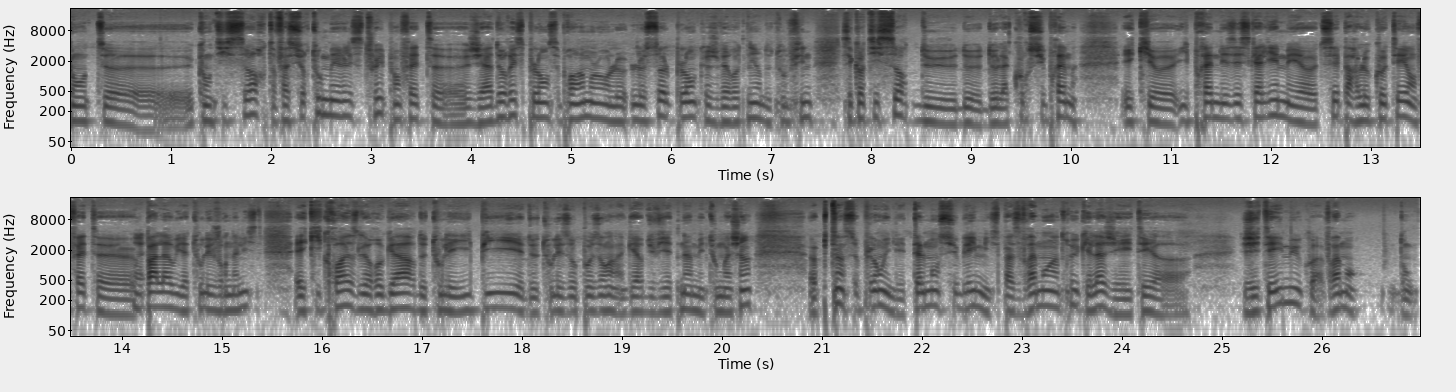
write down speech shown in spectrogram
quand, euh, quand ils sortent, enfin surtout Meryl Streep, en fait, euh, j'ai adoré ce plan. C'est probablement le, le seul plan que je vais retenir de tout le film. C'est quand ils sortent du, de, de la Cour suprême et qu'ils prennent les escaliers, mais euh, tu sais, par le côté, en fait, euh, Ouais. pas là où il y a tous les journalistes, et qui croisent le regard de tous les hippies et de tous les opposants à la guerre du Vietnam et tout machin. Euh, putain, ce plan, il est tellement sublime, il se passe vraiment un truc. Et là, j'ai été, euh, j'ai été ému, quoi, vraiment. Donc,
